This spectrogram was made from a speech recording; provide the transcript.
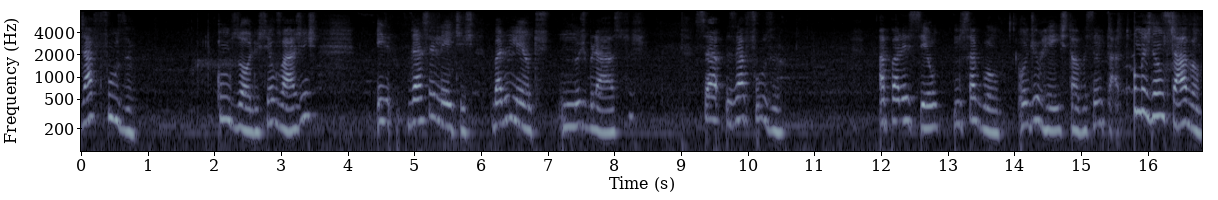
Zafusa, com os olhos selvagens e braceletes barulhentos nos braços, Zafusa apareceu no saguão onde o rei estava sentado. Umas dançavam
